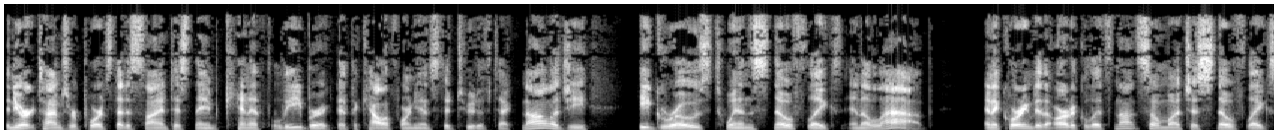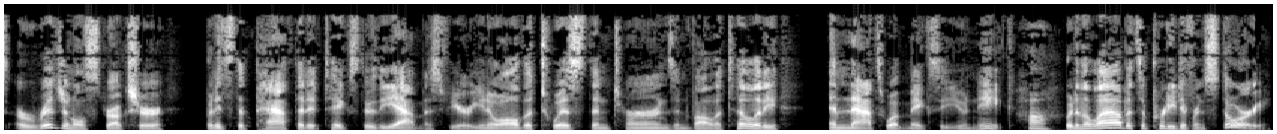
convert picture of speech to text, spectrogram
The New York Times reports that a scientist named Kenneth Libbrecht at the California Institute of Technology, he grows twin snowflakes in a lab. And according to the article, it's not so much a snowflake's original structure, but it's the path that it takes through the atmosphere. You know, all the twists and turns and volatility and that's what makes it unique. Huh. But in the lab, it's a pretty different story.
